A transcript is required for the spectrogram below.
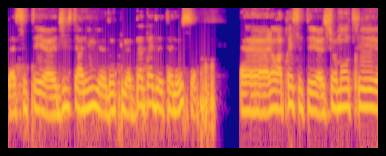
bah, c'était Jim Sterling, donc le papa de Thanos. alors après, c'était sûrement très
